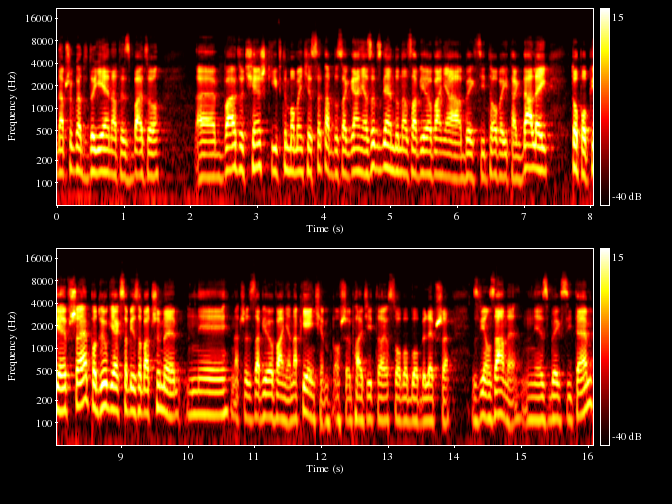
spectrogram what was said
na przykład do jena to jest bardzo, bardzo ciężki w tym momencie setup do zagrania ze względu na zawirowania brexitowe i tak dalej. To po pierwsze. Po drugie, jak sobie zobaczymy, yy, znaczy zawirowania, napięciem, może bardziej to słowo byłoby lepsze, związane yy, z Brexitem.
